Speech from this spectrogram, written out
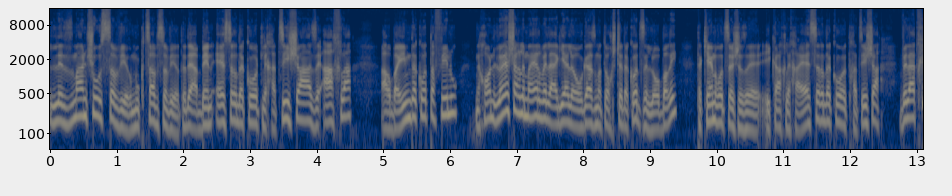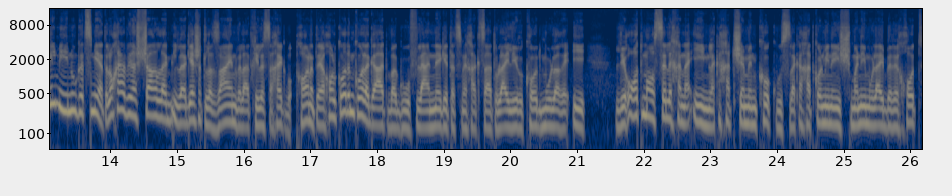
לזמן שהוא סביר, מוקצב סביר, אתה יודע, בין עשר דקות לחצי שעה זה אחלה, 40 דקות אפילו, נכון? לא ישר למהר ולהגיע לאורגזמה תוך שתי דקות, זה לא בריא. אתה כן רוצה שזה ייקח לך עשר דקות, חצי שעה, ולהתחיל מעינוג עצמי. אתה לא חייב ישר לגשת לזין ולהתחיל לשחק בו, נכון? אתה יכול קודם כל לגעת בגוף, לענג את עצמך קצת, אולי לרקוד מול הראי, לראות מה עושה לך נעים, לקחת שמן קוקוס, לקחת כל מיני שמנים אולי בריחות,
